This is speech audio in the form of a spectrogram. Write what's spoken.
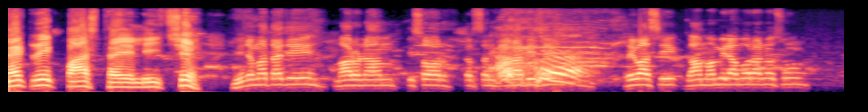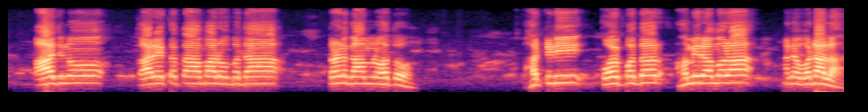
મેટ્રિક પાસ થયેલી છે. જય માતાજી, મારું નામ કિશોર કરશન પારાદી છે. રહેવાસી ગામ હમીરા મોરાનો છું. આજનો કાર્યકર્તા અમારો બધા ત્રણ ગામનો હતો. હટડી, કોયપદર, હમીરા મોરા અને વડાલા.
